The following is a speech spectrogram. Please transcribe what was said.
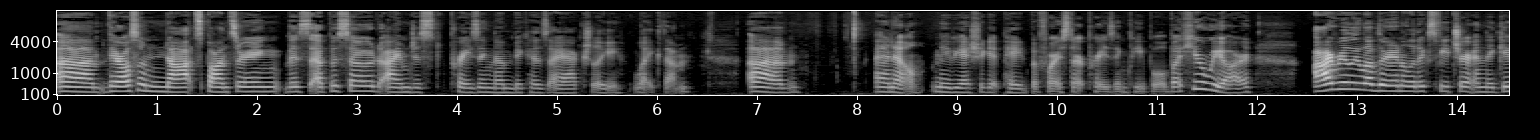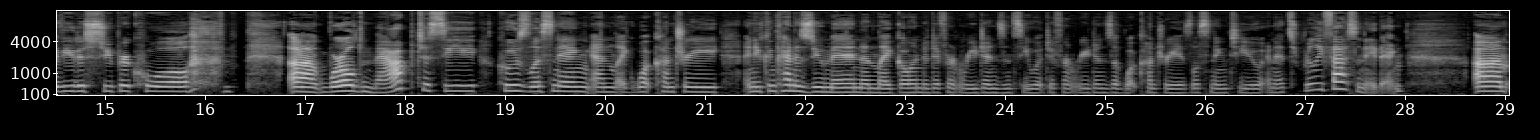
Um, they're also not sponsoring this episode. I'm just praising them because I actually like them. Um, I know, maybe I should get paid before I start praising people, but here we are. I really love their analytics feature, and they give you this super cool uh, world map to see who's listening and like what country. And you can kind of zoom in and like go into different regions and see what different regions of what country is listening to you, and it's really fascinating. Um,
